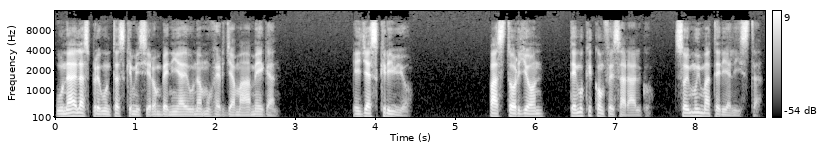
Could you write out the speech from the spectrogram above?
Una de las preguntas que me hicieron venía de una mujer llamada Megan. Ella escribió, Pastor John, tengo que confesar algo. Soy muy materialista.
